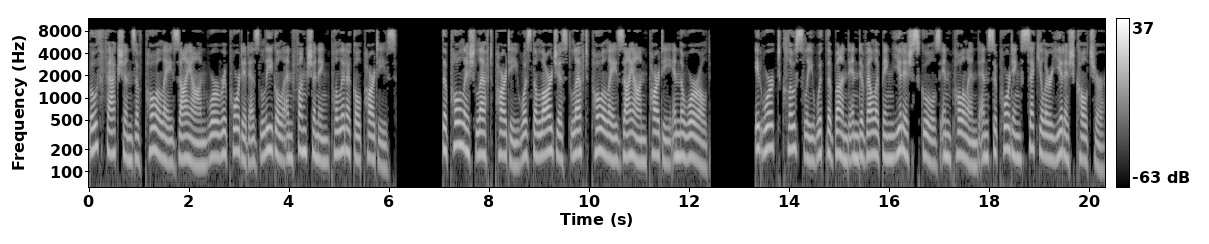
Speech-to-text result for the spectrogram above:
both factions of Poale Zion were reported as legal and functioning political parties. The Polish Left Party was the largest left Poale Zion party in the world. It worked closely with the Bund in developing Yiddish schools in Poland and supporting secular Yiddish culture,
